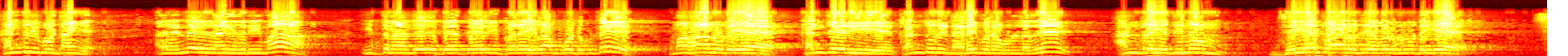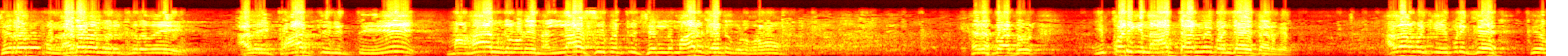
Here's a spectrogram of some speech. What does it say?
கந்திரி போட்டாங்க. அது என்ன எழுதினாங்க தெரியுமா? இத்தனாம் தேதி தே- தேதி பிறை போட்டுவிட்டு மகானுடைய கந்தேரி கந்தூரி நடைபெற உள்ளது. அன்றைய தினம் ஜெயபாரதி அவர்களுடைய சிறப்பு நடனம் இருக்கிறது. அதை பார்த்து விட்டு மகான்களுடைய நல்லாசி பெற்று செல்லுமாறு கேட்டுக்கொள்கிறோம். இப்படிக்கு நாட்டாண்மை பஞ்சாயத்தார்கள். அதான் முக்கியம் இப்படி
